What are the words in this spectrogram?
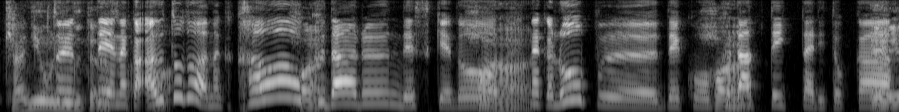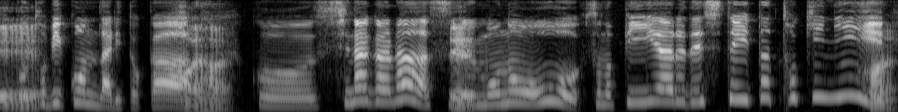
キャニオニングってなんか？アウトドアなんか川を下るんですけど、はい。はいはい。なんかロープでこうはい下っていったりとか、飛び込んだりとか、はいはい。こうしながらするものをその PR でしていた時に、はい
